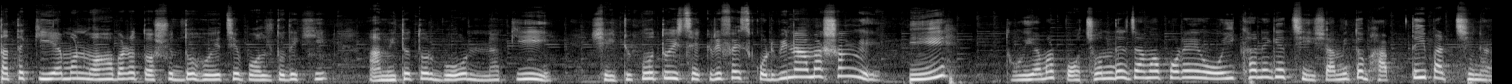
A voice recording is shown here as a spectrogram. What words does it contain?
তাতে কি এমন মহাভারত অশুদ্ধ হয়েছে বলতো দেখি? আমি তো তোর বোন না কি সেইটুকুও তুই স্যাক্রিফাইস করবি না আমার সঙ্গে? ই তুই আমার পছন্দের জামা পরে ওইখানে গেছিস? আমি তো ভাবতেই পারছি না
